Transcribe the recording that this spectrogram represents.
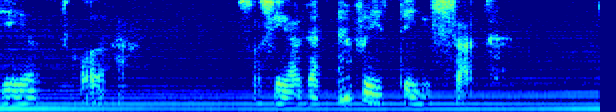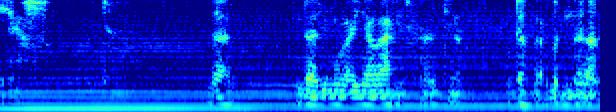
sekecil sekolah sosial dan everything suck. Yes. Dan dari mulainya lahir saja udah nggak benar.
